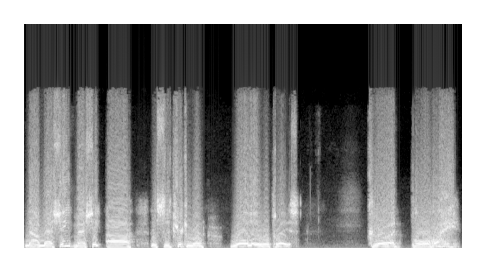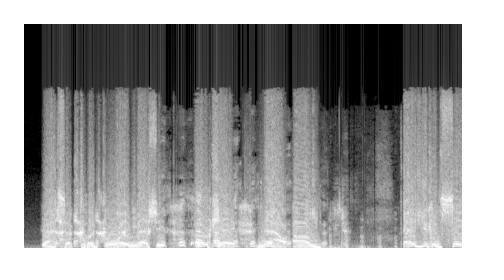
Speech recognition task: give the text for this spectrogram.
Now, Meshy, Meshy, uh, this is a tricky one. Roll over, please. Good boy. That's a good boy, Meshy. Okay, now, um, as you can see,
